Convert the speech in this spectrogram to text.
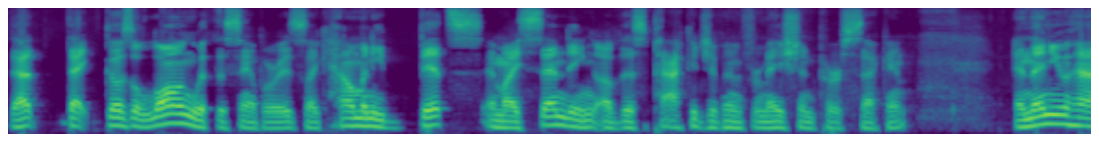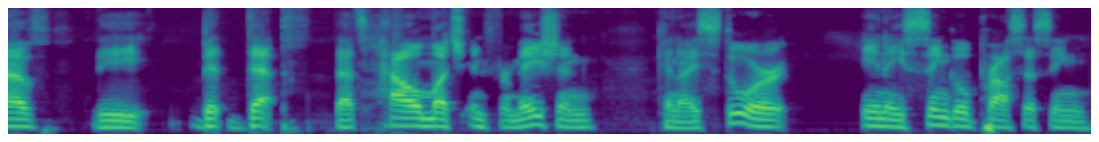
that that goes along with the sample rate. It's like how many bits am I sending of this package of information per second? And then you have the bit depth. That's how much information can I store in a single processing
